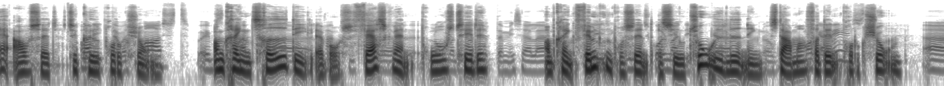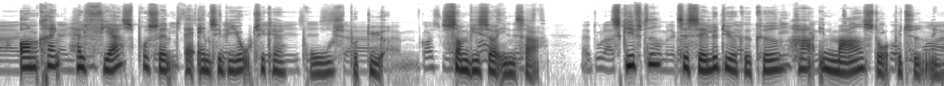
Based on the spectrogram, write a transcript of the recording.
er afsat til kødproduktion. Omkring en tredjedel af vores ferskvand bruges til det. Omkring 15 procent af CO2-udledning stammer fra den produktion. Og omkring 70 procent af antibiotika bruges på dyr som vi så indtager. Skiftet til celledyrket kød har en meget stor betydning.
